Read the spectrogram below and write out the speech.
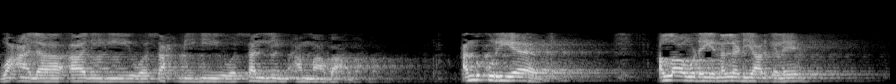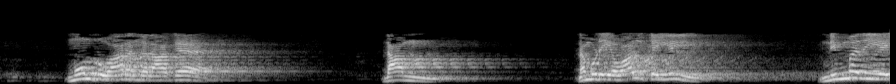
وعلى آله وصحبه وسلم أما بعد அன்புக்குரிய அல்லாவுடைய நல்லடியார்களே மூன்று வாரங்களாக நாம் நம்முடைய வாழ்க்கையில் நிம்மதியை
